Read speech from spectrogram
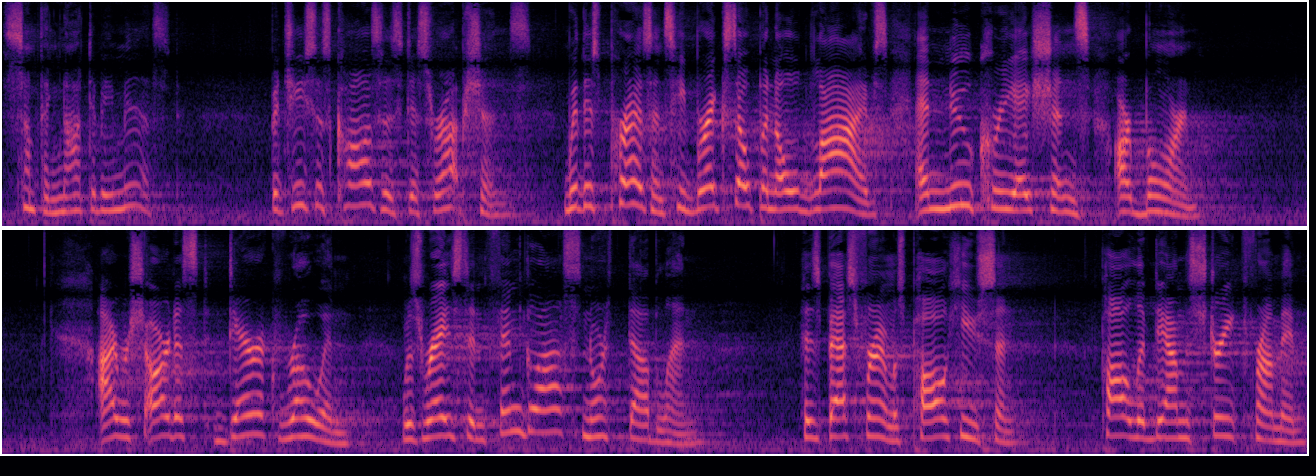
Something not to be missed. But Jesus causes disruptions. With his presence, he breaks open old lives and new creations are born. Irish artist Derek Rowan was raised in Finglas, North Dublin. His best friend was Paul Hewson. Paul lived down the street from him.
